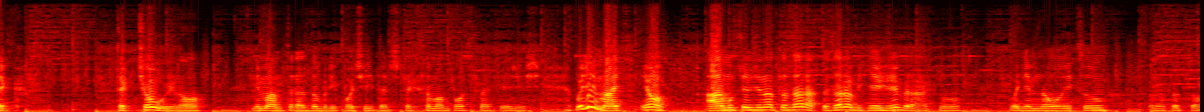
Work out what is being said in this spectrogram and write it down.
tak, tak čo už no. Nemám teraz dobrý počítač, tak sa mám postať, ježiš. Budem mať, jo. A musím si na to zara zarobiť aj žebrák, no. Pôjdem na ulicu, na toto.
